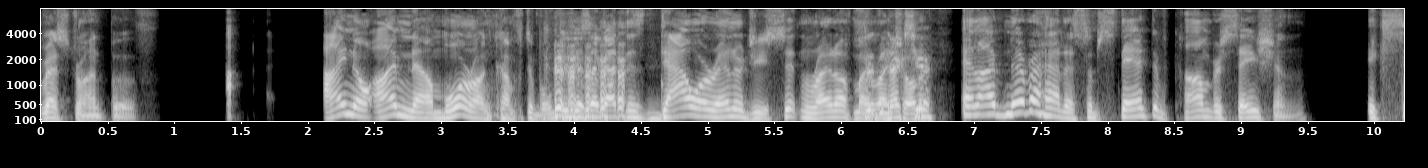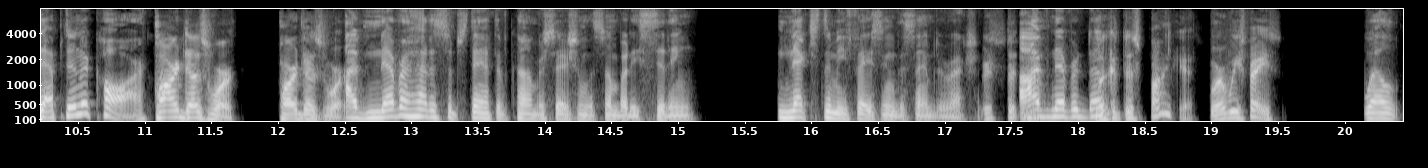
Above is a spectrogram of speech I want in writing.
restaurant booth. I- know I'm now more uncomfortable because I got this dour energy sitting right off my Sitting right shoulder. you? And I've never had a substantive conversation except in a car. Car does work. Car does work. I've never had a substantive conversation with somebody sitting next to me facing the same direction. I've never done Look at this podcast. Where are we facing? Well,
